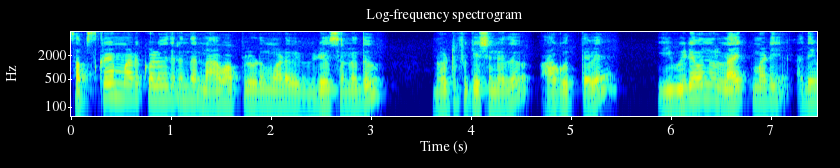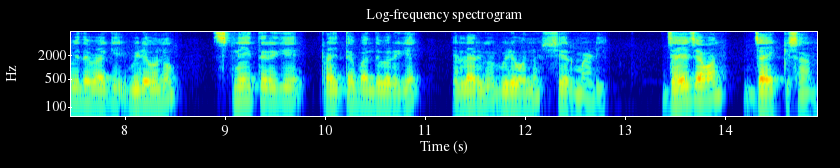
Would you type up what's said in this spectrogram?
ಸಬ್ಸ್ಕ್ರೈಬ್ ಮಾಡಿಕೊಳ್ಳುವುದರಿಂದ ನಾವು ಅಪ್ಲೋಡ್ ಮಾಡುವ ವಿಡಿಯೋಸ್ ಅನ್ನೋದು ನೋಟಿಫಿಕೇಷನ್ ಅದು ಆಗುತ್ತವೆ. ಈ ವಿಡಿಯೋವನ್ನು ಲೈಕ್ ಮಾಡಿ, ಅದೇ ವಿಧವಾಗಿ ವಿಡಿಯೋವನ್ನು ಸ್ನೇಹಿತರಿಗೆ, ರೈತ ಬಂಧುವರಿಗೆ ಎಲ್ಲರಿಗೂ ವಿಡಿಯೋವನ್ನು ಶೇರ್ ಮಾಡಿ. ಜೈ ಜವಾನ್ ಜೈ ಕಿಸಾನ್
